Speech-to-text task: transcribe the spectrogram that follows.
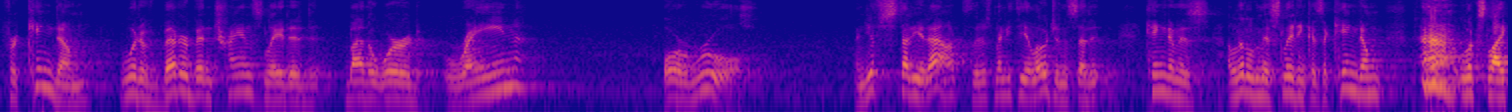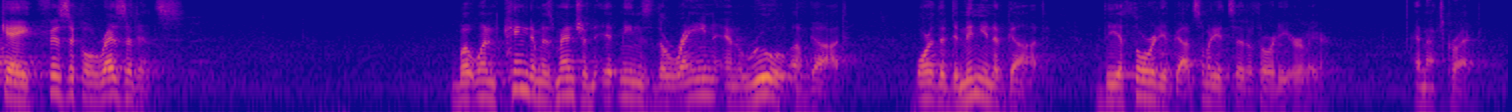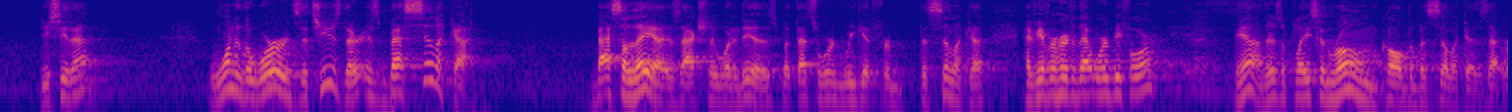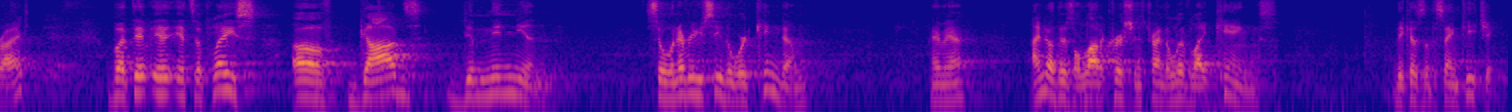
for kingdom would have better been translated by the word reign or rule. And you've studied it out. There's many theologians that it, kingdom is a little misleading because a kingdom looks like a physical residence. But when kingdom is mentioned, it means the reign and rule of God or the dominion of God, the authority of God. Somebody had said authority earlier, and that's correct. Do you see that? One of the words that's used there is basilica. Basileia is actually what it is, but that's the word we get for basilica. Have you ever heard of that word before? Yes. Yeah, there's a place in Rome called the Basilica, is that right? Yes. But it, it, it's a place of God's dominion. So whenever you see the word kingdom, amen, I know there's a lot of Christians trying to live like kings because of the same teaching.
